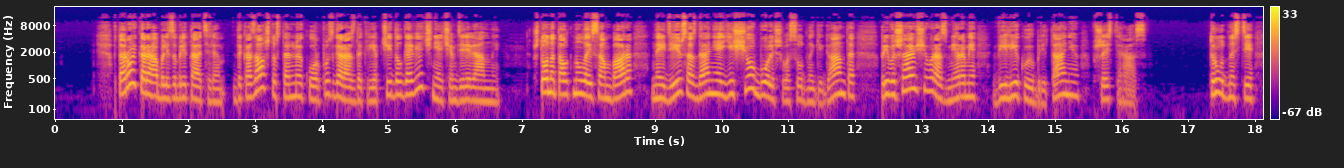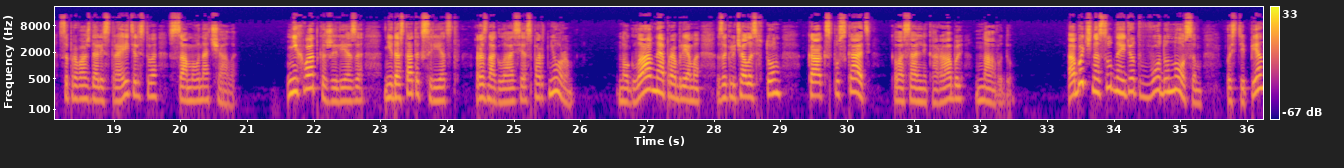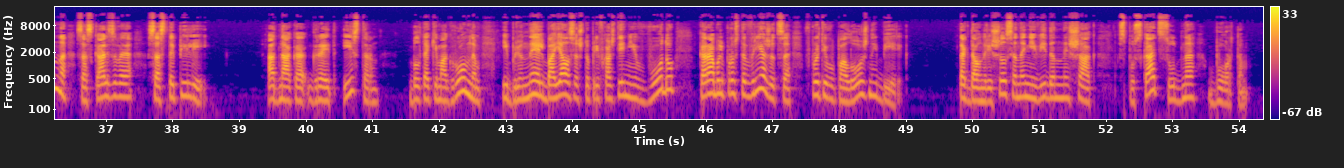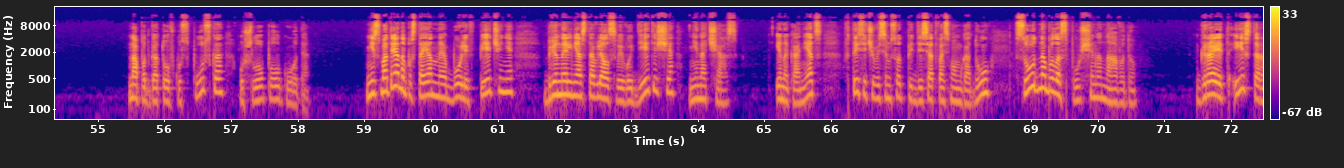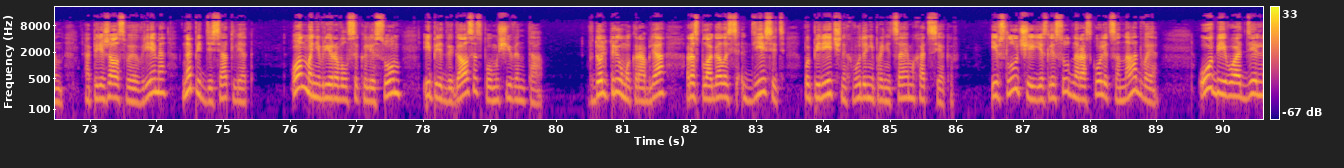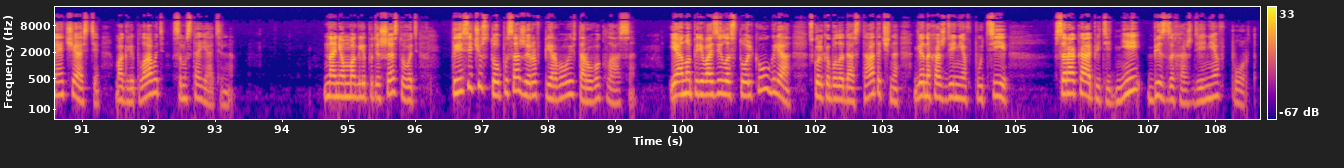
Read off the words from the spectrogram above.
Второй корабль изобретателя доказал, что стальной корпус гораздо крепче и долговечнее, чем деревянный, что натолкнуло Исамбара на идею создания еще большего судна-гиганта, превышающего размерами Великую Британию в шесть раз. Трудности сопровождали строительство с самого начала. Нехватка железа, недостаток средств, разногласия с партнером. Но главная проблема заключалась в том, как спускать колоссальный корабль на воду. Обычно судно идет в воду носом — постепенно соскальзывая со стапелей. Однако Грейт Истерн был таким огромным, и Брюнель боялся, что при вхождении в воду корабль просто врежется в противоположный берег. Тогда он решился на невиданный шаг — спускать судно бортом. На подготовку спуска ушло полгода. Несмотря на постоянные боли в печени, Брюнель не оставлял своего детища ни на час. И, наконец, в 1858 году судно было спущено на воду. Грейт Истерн опережал свое время на 50 лет. Он маневрировался колесом и передвигался с помощью винта. Вдоль трюма корабля располагалось 10 поперечных водонепроницаемых отсеков. И в случае, если судно расколется надвое, обе его отдельные части могли плавать самостоятельно. На нем могли путешествовать 1100 пассажиров первого и второго класса, и оно перевозило столько угля, сколько было достаточно для нахождения в пути 45 дней без захождения в порт.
